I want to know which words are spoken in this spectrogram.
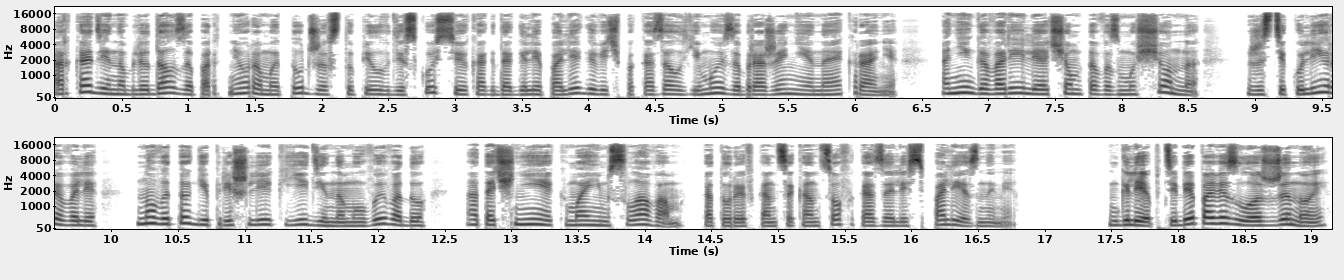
Аркадий наблюдал за партнером и тут же вступил в дискуссию, когда Глеб Олегович показал ему изображение на экране. Они говорили о чем то возмущенно, жестикулировали, но в итоге пришли к единому выводу, а точнее к моим словам, которые в конце концов оказались полезными. «Глеб, тебе повезло с женой,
